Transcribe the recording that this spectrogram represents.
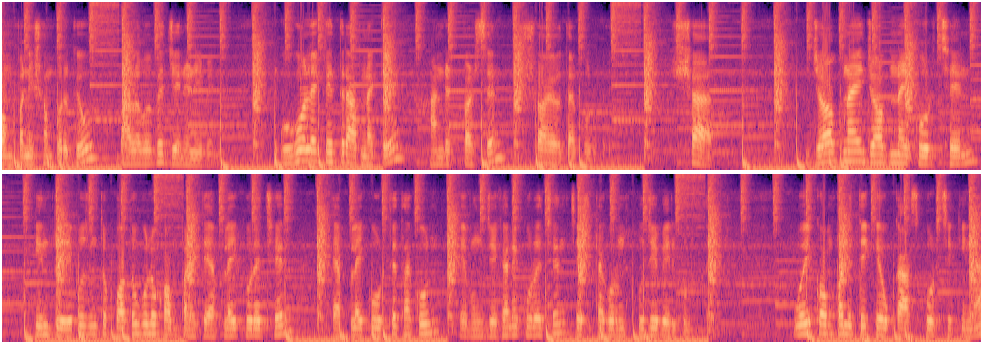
কোম্পানি সম্পর্কেও ভালোভাবে জেনে নেবেন। গুগল এক্ষেত্রে আপনাকে হান্ড্রেড পারসেন্ট সহায়তা করবে। সাত, জব নাই জব নাই করছেন, কিন্তু এ পর্যন্ত কতগুলো কোম্পানিতে অ্যাপ্লাই করেছেন অ্যাপ্লাই করতে থাকুন এবং যেখানে করেছেন চেষ্টা করুন খুঁজে বের করতে। ওই কোম্পানিতে কেউ কাজ করছে কিনা,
